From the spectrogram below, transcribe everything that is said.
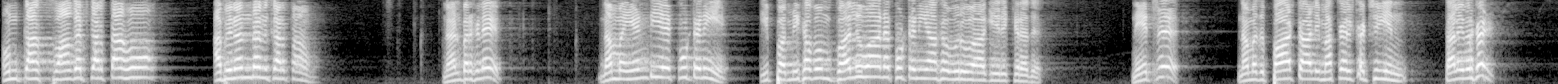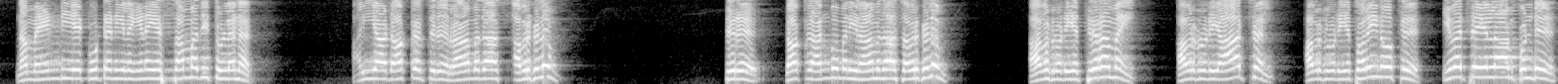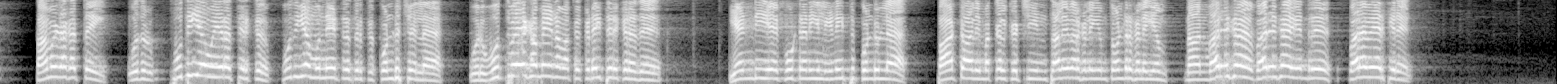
उनका स्वागत करता हूं अभिनंदन करता हूं ननबர்களே நம்முடைய எண்டே கூட்டணி இப்ப மிகவும் வலுவான கூட்டணியாக உருவாகி இருக்கிறது நேற்று நமது பாட்டாளி மக்கள் கட்சியின் தலைவர்கள் நம்ம என்டிஏ கூட்டணியில இணைய சம்மதித்துள்ளனர் ஐயா டாக்டர் திரு ராமதாஸ் அவர்களும் திரு டாக்டர் அன்புமணி ராமதாஸ் அவர்களும் அவர்களுடைய திறமை அவர்களுடைய ஆற்றல் அவர்களுடைய தொலைநோக்கு இவற்றையெல்லாம் கொண்டு தமிழகத்தை ஒரு புதிய உயரத்திற்கு புதிய முன்னேற்றத்திற்கு கொண்டு செல்ல ஒரு உத்வேகமே நமக்கு கிடைத்திருக்கிறது என்டிஏ கூட்டணியில் இணைத்துக் கொண்டுள்ள பாட்டாளி மக்கள் கட்சியின் தலைவர்களையும் தொண்டர்களையும் நான் வருக வருக என்று வரவேற்கிறேன்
